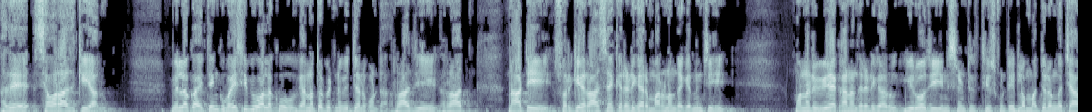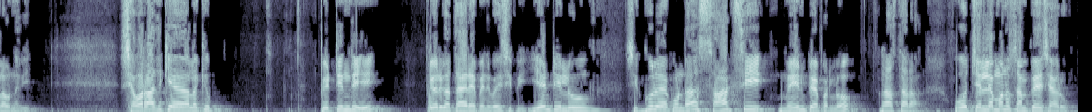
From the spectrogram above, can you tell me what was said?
అదే శవ రాజకీయాలు వీళ్ళకు ఐ థింక్ వైసీపీ వాళ్ళకు వెన్నతో పెట్టిన విద్య అనుకుంటా. రాజీ రా నాటి స్వర్గీయ రాజశేఖర రెడ్డి గారి మరణం దగ్గర నుంచి మొన్నటి వివేకానంద రెడ్డి గారు ఈరోజు ఈ ఇన్సిడెంట్ తీసుకుంటే ఇట్లా మధ్యలో ఇంకా చాలా ఉన్నవి. శవ రాజకీయాలకి పెట్టింది పేరుగా తయారైపోయింది వైసీపీ. ఏంటి వీళ్ళు సిగ్గు లేకుండా సాక్షి మెయిన్ పేపర్లో రాస్తారా? ఓ చెల్లెమ్మను చంపేశారు.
